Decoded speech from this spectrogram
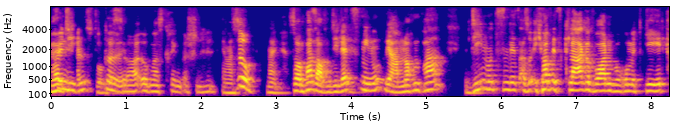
Ja, Bin ich- ein bisschen. Ja, irgendwas kriegen wir schon hin. Ja, So, Nein. So, und pass auf, und die letzten Minuten, wir haben noch ein paar, die nutzen wir jetzt. Also ich hoffe, jetzt klar geworden, worum es geht.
